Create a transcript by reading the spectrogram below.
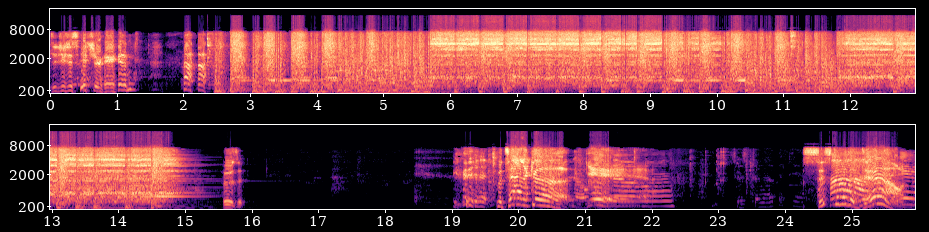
Did you just hit your hand? Who is it? It's Metallica! No. Yeah! System of a Down. System of a ah, Down! Is it really?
